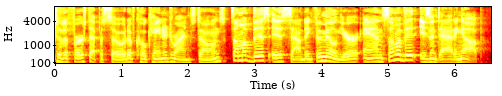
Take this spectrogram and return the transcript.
to the first episode of Cocaine and Rhinestones, some of this is sounding familiar and some of it isn't adding up.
